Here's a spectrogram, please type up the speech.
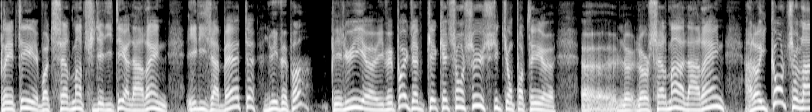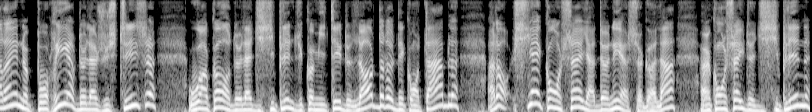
prêter votre serment de fidélité à la reine Élisabeth. Lui, veut pas? Puis lui, euh, il veut pas. Quels sont ceux qui ont porté euh, euh, le- leur serment à la reine Alors, il compte sur la reine pour rire de la justice ou encore de la discipline du comité de l'ordre des comptables. Alors, si un conseil à donner à ce gars-là, un conseil de discipline,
